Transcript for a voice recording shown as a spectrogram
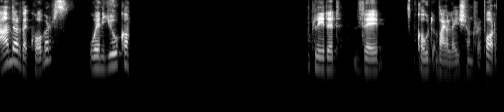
under the covers when you completed the code violation report.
